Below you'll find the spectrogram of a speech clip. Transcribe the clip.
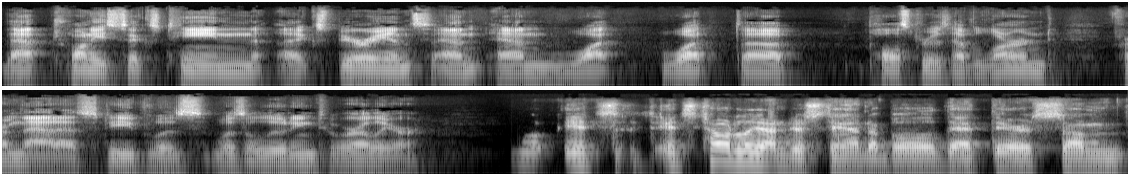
that 2016 experience and and what what uh, pollsters have learned from that, as Steve was was alluding to earlier. Well, it's it's totally understandable that there's some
